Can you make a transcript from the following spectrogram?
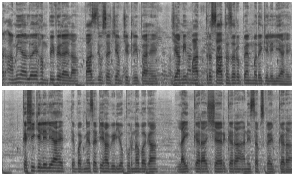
तर आम्ही आलोय हम्पी फिरायला. पाच दिवसाची आमची ट्रिप आहे जी आम्ही मात्र सात हजार रुपयांमध्ये केलेली आहे. कशी केलेली आहे ते बघण्यासाठी हा व्हिडिओ पूर्ण बघा. लाईक करा शेअर करा आणि सबस्क्राईब करा.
